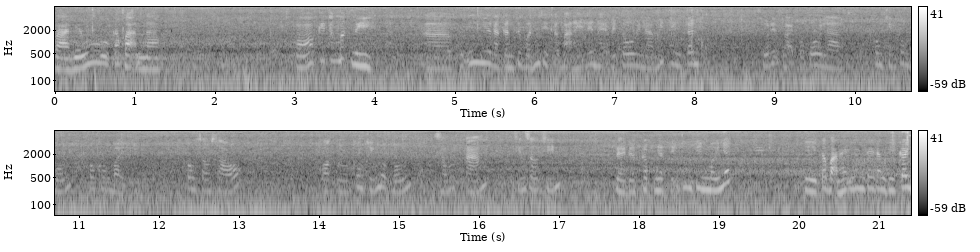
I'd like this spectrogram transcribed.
và nếu các bạn à, có cái thắc mắc gì à, cũng như là cần tư vấn thì các bạn hãy liên hệ với tôi là Bích Thanh Tân số điện thoại của tôi là 0904 007 066 hoặc 0914 618 969 để được cập nhật những thông tin mới nhất. Thì các bạn hãy nhanh tay đăng ký kênh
